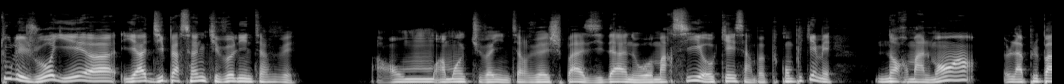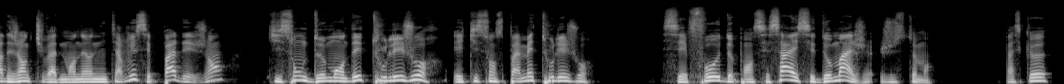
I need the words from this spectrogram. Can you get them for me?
tous les jours, il y, y a 10 personnes qui veulent l'interviewer. À moins que tu veuilles interviewer, je sais pas, Zidane ou Omar Sy, ok, c'est un peu plus compliqué, mais normalement, hein, la plupart des gens que tu vas demander en interview, c'est pas des gens qui sont demandés tous les jours et qui sont spammés tous les jours. C'est faux de penser ça et c'est dommage, justement. Parce que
